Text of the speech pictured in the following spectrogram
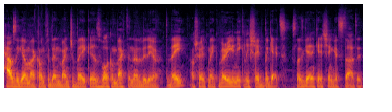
How's it going my confident bunch of bakers? Welcome back to another video. Today I'll show you to make very uniquely shaped baguettes. So let's get in the kitchen and get started.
